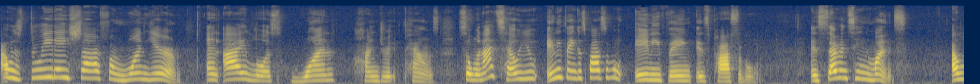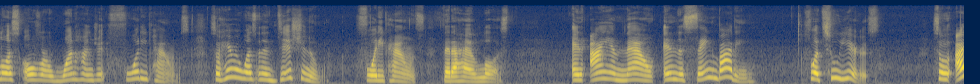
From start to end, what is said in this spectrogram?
I was three days shy from one year and I lost 100 pounds. So when I tell you anything is possible, anything is possible. In 17 months, I lost over 140 pounds. So here it was an additional 40 pounds that I had lost. And I am now in the same body for two years. So I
